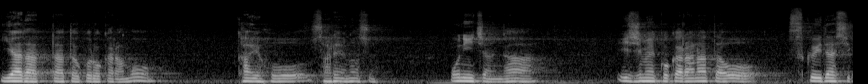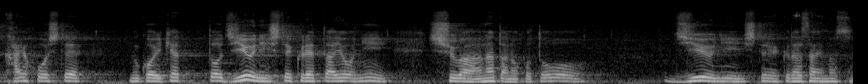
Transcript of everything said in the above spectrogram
嫌だったところからも解放されます。お兄ちゃんがいじめっ子からあなたを救い出し解放して向こう行けと自由にしてくれたように主はあなたのことを自由にしてくださいます。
